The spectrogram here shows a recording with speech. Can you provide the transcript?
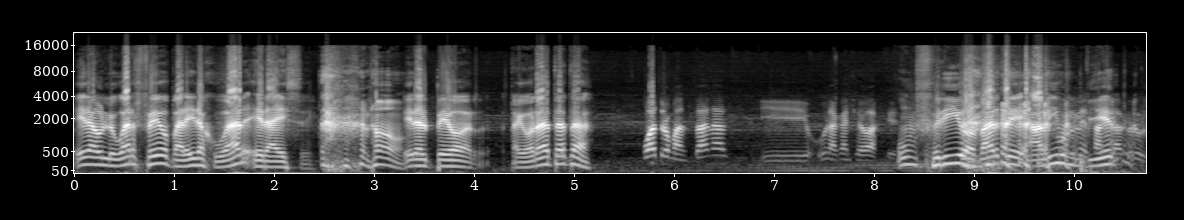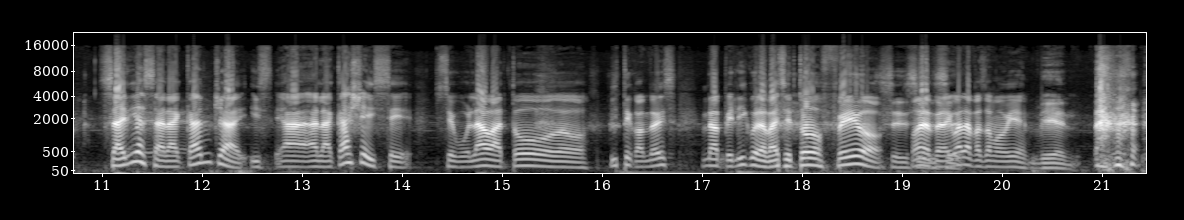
Era un lugar feo para ir a jugar, era ese. no. Era el peor. ¿Te acordás, Tata? Cuatro manzanas y una cancha de básquet. Un frío, aparte, había un viento. Salías a la cancha y se- a, a la calle y se, se volaba todo. ¿Viste? Cuando es una película parece todo feo. Sí, sí, bueno, pero sí. igual la pasamos bien. Bien. Y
